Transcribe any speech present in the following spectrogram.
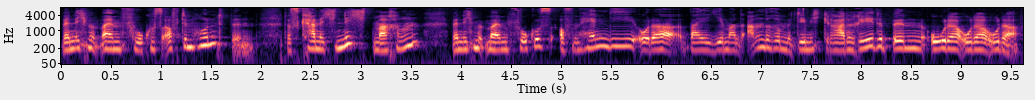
wenn ich mit meinem Fokus auf dem Hund bin. Das kann ich nicht machen, wenn ich mit meinem Fokus auf dem Handy oder bei jemand anderem, mit dem ich gerade rede, bin oder, oder, oder.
